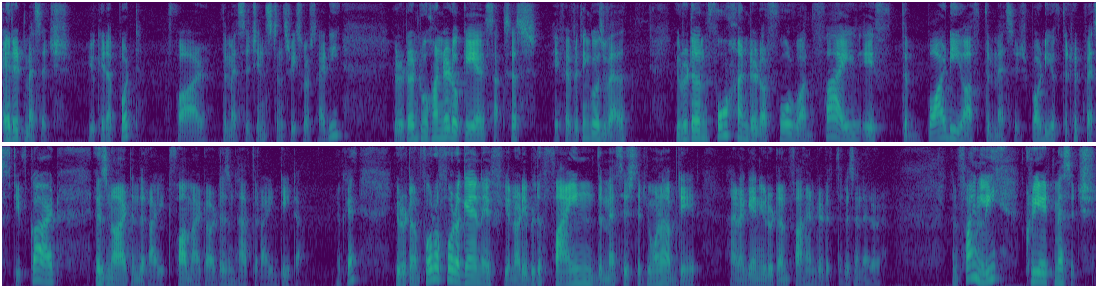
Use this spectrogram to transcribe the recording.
Edit message. You get a put for the message instance resource ID. You return 200, okay, success if everything goes well. You return 400 or 415 if the body of the message, body of the request you've got is not in the right format or doesn't have the right data. Okay. You return 404 again if you're not able to find the message that you want to update. And again, you return 500 if there is an error. And finally, create message.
